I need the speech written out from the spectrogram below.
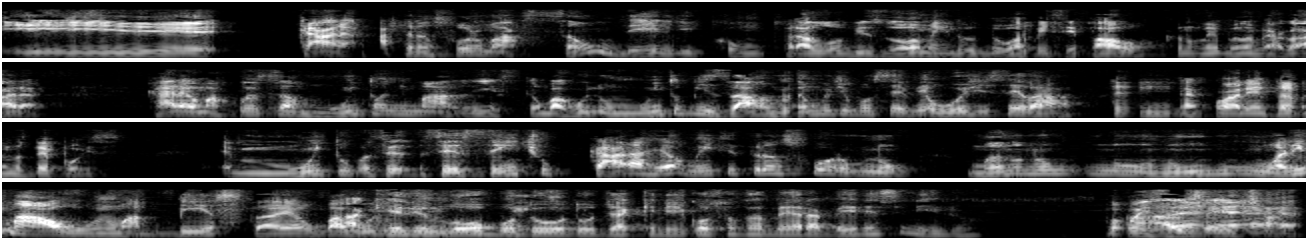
E, cara, a transformação dele como pra lobisomem do, do principal, que eu não lembro o nome agora, cara, é uma coisa muito animalesca, um bagulho muito bizarro, mesmo de você ver hoje, sei lá, 30, 40 anos depois. É muito. Você, você sente o cara realmente transformando. Mano, num, num, num- animal, numa besta. É um bagulho. Aquele lobo do, do Jack Nicholson também era bem nesse nível. Pois Ah, é. gente, é.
